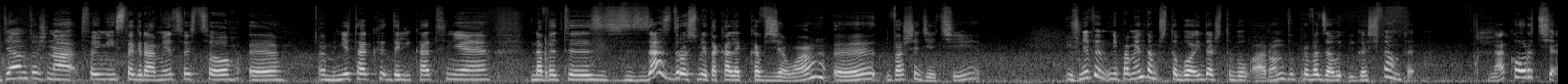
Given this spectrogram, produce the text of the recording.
Widziałam też na Twoim Instagramie coś, co e, mnie tak delikatnie, nawet e, zazdrość mnie taka lekka wzięła. E, wasze dzieci, już nie wiem, nie pamiętam, czy to była Ida, czy to był Aaron, wyprowadzały Iga Świątek na korcie.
